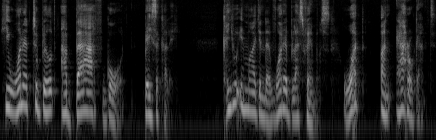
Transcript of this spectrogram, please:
he wanted to build above God, basically. Can you imagine that? What a blasphemous, what an arrogant.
